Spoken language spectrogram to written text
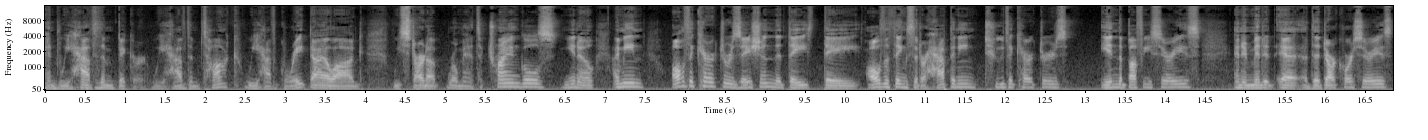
and we have them bicker. We have them talk. We have great dialogue. We start up romantic triangles. You know, I mean, all the characterization that they they all the things that are happening to the characters in the Buffy series and admitted uh, the Dark Horse series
